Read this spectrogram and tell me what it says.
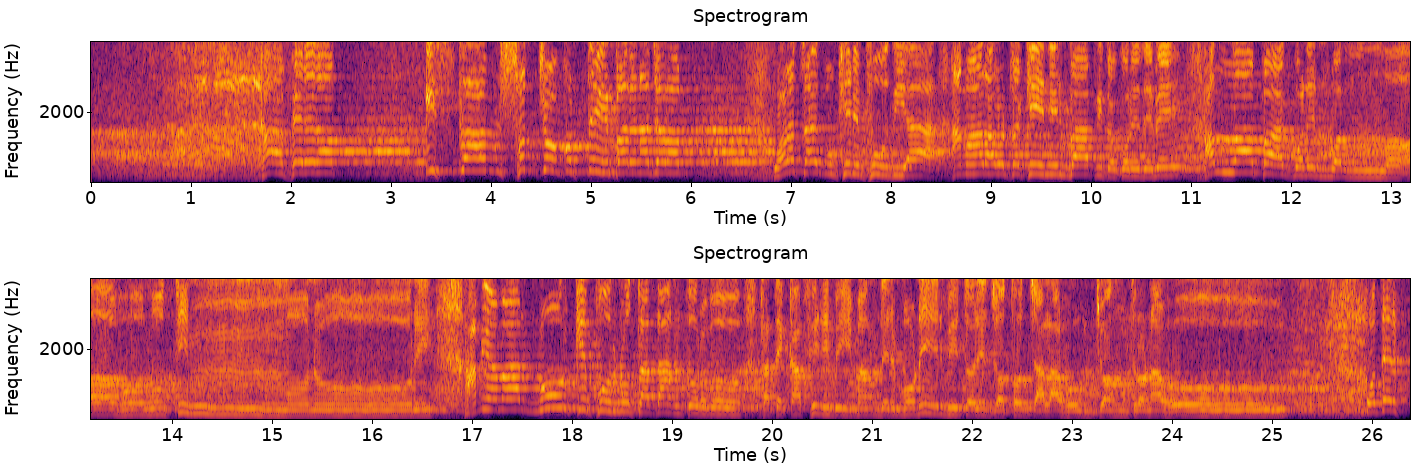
ইসলাম সহ্য করতে পারে না যারা ওরা চায় মুখের ফু দিয়া আমার আলোটাকে নির্বাপিত করে দেবে আল্লাহ পাক বলেন। আমি আমার নূরকে পূর্ণতা দান করব, তাতে কাফির বেঈমানদের মনের ভিতরে যত জ্বালা হোক, যন্ত্রণা হোক, ওদের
